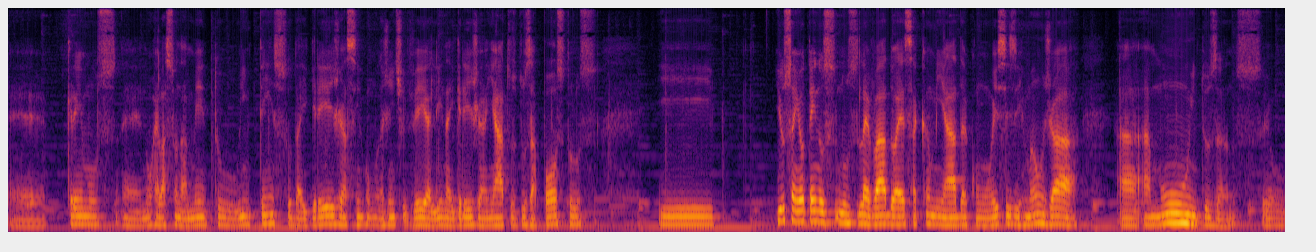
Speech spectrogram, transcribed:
é, cremos é, no relacionamento intenso da igreja, assim como a gente vê ali na igreja em Atos dos Apóstolos. E, e o Senhor tem nos, nos levado a essa caminhada com esses irmãos já há, há muitos anos. Eu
